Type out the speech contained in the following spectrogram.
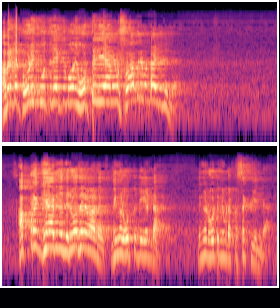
അവരുടെ പോളിംഗ് ബൂത്തിലേക്ക് പോയി വോട്ട് ചെയ്യാനുള്ള സ്വാതന്ത്ര്യം ഉണ്ടായിരുന്നില്ല. അപ്രഖ്യാപിത നിരോധനമാണ് നിങ്ങൾ വോട്ട് ചെയ്യേണ്ട. നിങ്ങളുടെ വോട്ടിന് ഇവിടെ പ്രസക്തിയില്ല.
